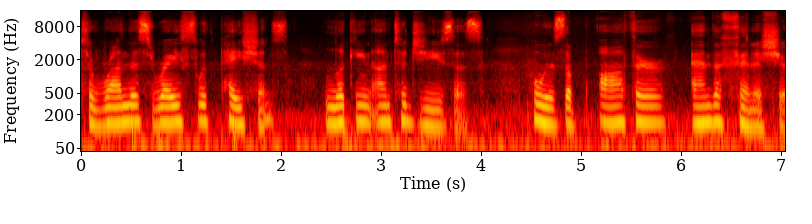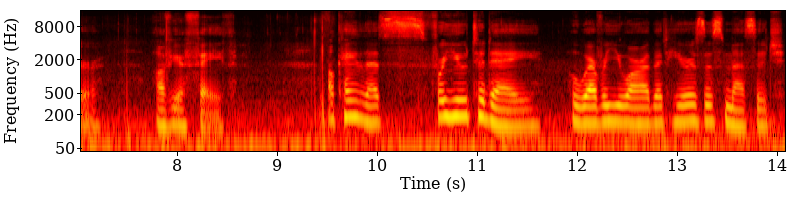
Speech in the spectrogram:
to run this race with patience, looking unto Jesus, who is the author and the finisher of your faith. Okay, that's for you today, whoever you are that hears this message,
